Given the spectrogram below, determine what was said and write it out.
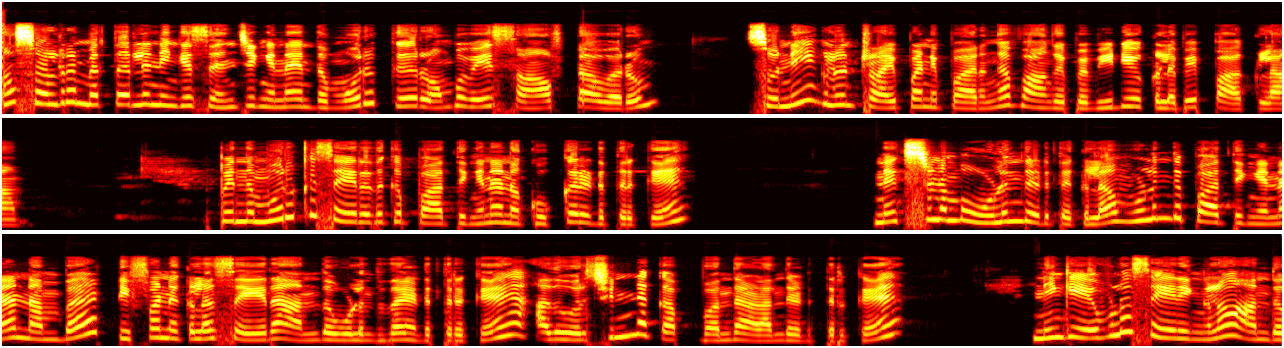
நான் சொல்கிற மெத்தடில் நீங்கள் செஞ்சீங்கன்னா இந்த முறுக்கு ரொம்பவே சாஃப்டாக வரும். ஸோ நீங்களும் ட்ரை பண்ணி பாருங்கள் வாங்க இப்போ வீடியோக்குள்ளே போய் பார்க்கலாம். இப்போ இந்த முறுக்கு செய்கிறதுக்கு பார்த்தீங்கன்னா நான் குக்கர் எடுத்திருக்கேன். நெக்ஸ்ட் நம்ம உளுந்து எடுத்துக்கலாம். உளுந்து பார்த்தீங்கன்னா நம்ம டிஃபனுக்கெல்லாம் செய்கிற அந்த உளுந்து தான் எடுத்திருக்கேன். அது ஒரு சின்ன கப் வந்து அளந்து எடுத்திருக்கேன். நீங்கள் எவ்வளோ செய்கிறீங்களோ அந்த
